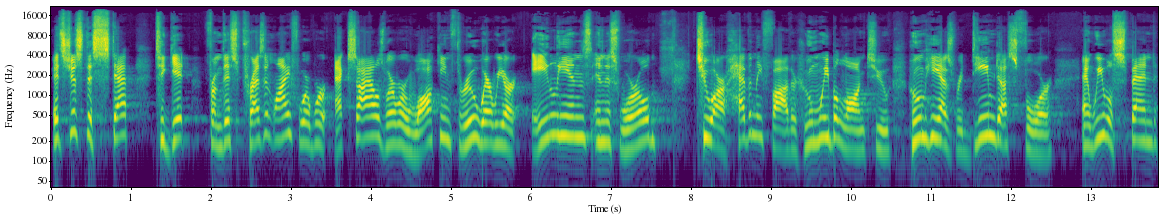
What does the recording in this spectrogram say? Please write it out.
It's just the step to get from this present life where we're exiles, where we're walking through, where we are aliens in this world, to our Heavenly Father, whom we belong to, whom He has redeemed us for, and we will spend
